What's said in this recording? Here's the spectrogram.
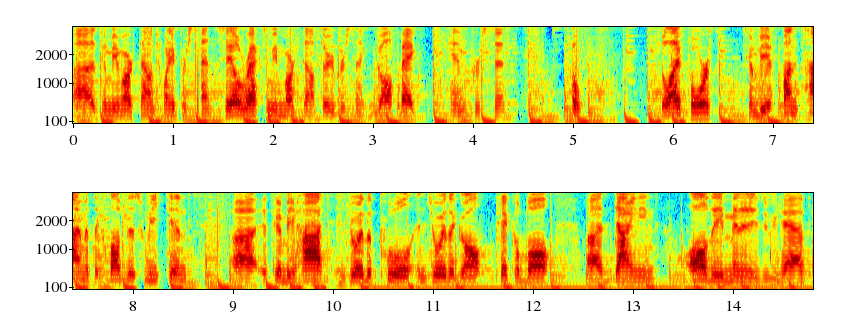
uh, is gonna be marked down 20%, sale racks gonna be marked down 30%, golf bags 10%. Oh, July 4th, it's gonna be a fun time at the club this weekend. Uh, it's gonna be hot, enjoy the pool, enjoy the golf, pickleball, uh, dining, all the amenities we have.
